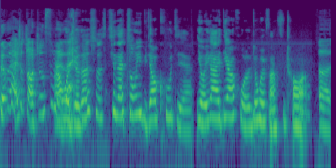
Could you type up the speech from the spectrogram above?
能不能还是找真素人啊，我觉得是现在综艺比较枯竭，有一个 idea 火了就会反复抄啊。呃，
